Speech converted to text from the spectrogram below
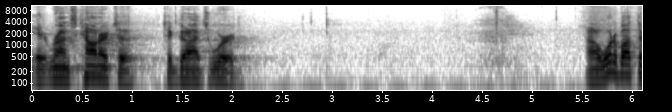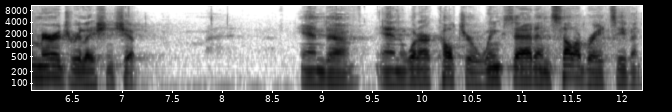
it runs counter to, to God's Word. Uh, what about the marriage relationship? And, uh, and what our culture winks at and celebrates even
